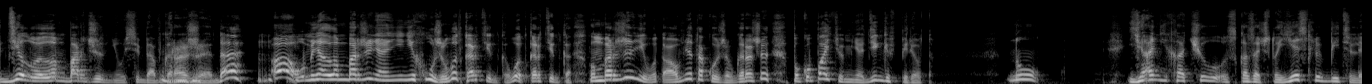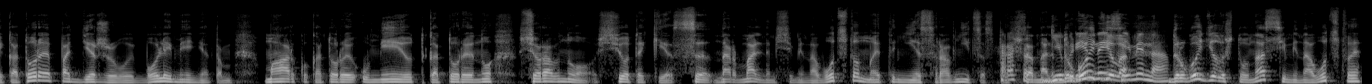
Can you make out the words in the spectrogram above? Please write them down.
делаю ламборджини у себя в гараже, да? А, у меня ламборджини, они не хуже. Вот картинка, вот картинка. Ламборджини, вот, а у меня такой же в гараже. Покупайте у меня, деньги вперед. Ну, я не хочу сказать, что есть любители, которые поддерживают более-менее там марку, которые умеют, которые, но все равно все-таки с нормальным семеноводством это не сравнится с Хорошо, профессиональным. Другое дело, семена. другое дело, что у нас семеноводство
